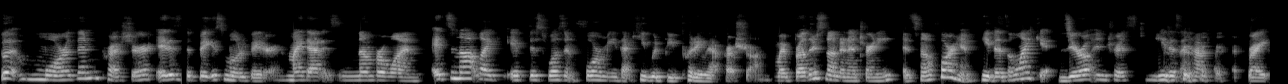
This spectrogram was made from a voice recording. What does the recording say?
but more than pressure, it is the biggest motivator. My dad is number one. It's not like if this wasn't for me that he would be putting that pressure on. My brother's not an attorney. It's not for him. He doesn't like it. Zero interest. He doesn't have it, right?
